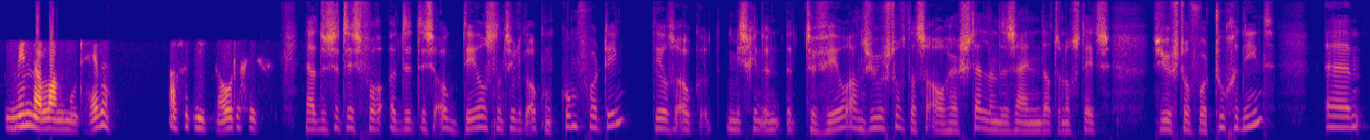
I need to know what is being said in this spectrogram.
minder lang moet hebben. Als het niet nodig is. Ja, dus het is, voor, dit is ook deels natuurlijk ook een comfortding deels ook misschien een, een teveel aan zuurstof, dat ze al herstellende zijn en dat er nog steeds zuurstof wordt toegediend. Um,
